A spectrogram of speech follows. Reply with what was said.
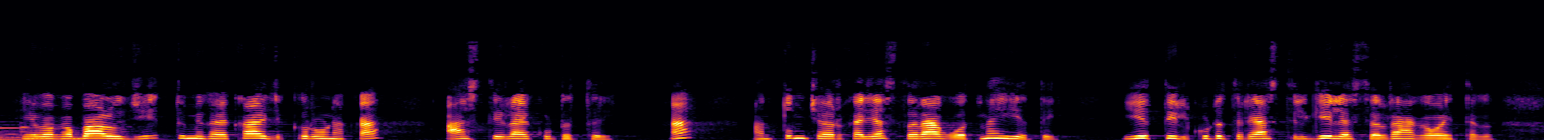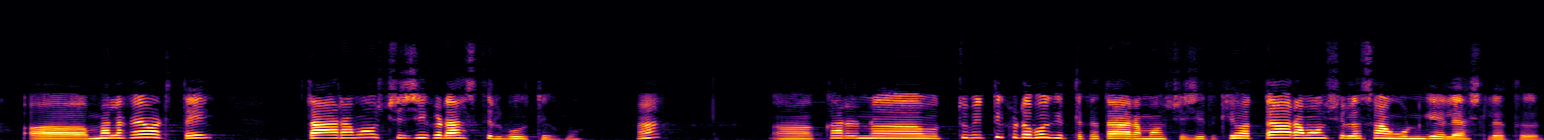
हे बघा बाळूजी तुम्ही काय काळजी करू नका. असतील आहे कुठंतरी हा? आणि तुमच्यावर काय जास्त रागवत नाही येते. येतील कुठेतरी असतील गेले असतील रागवायचं मला काय वाटतंय तारा मावशीच्या इकडे असतील बहुतेक मग हा? कारण तुम्ही तिकडे बघितलं का तारा मावशीची? किंवा तारा मावशीला सांगून गेले असल्या तर?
